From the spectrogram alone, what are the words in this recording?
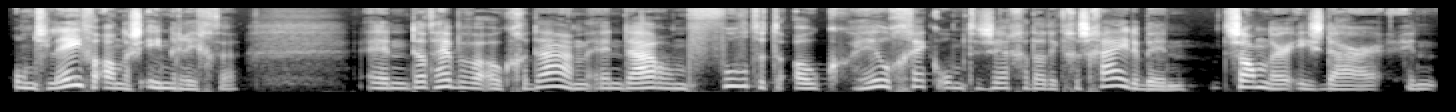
ons leven anders inrichten. En dat hebben we ook gedaan. En daarom voelt het ook heel gek om te zeggen dat ik gescheiden ben. Sander is daar in,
